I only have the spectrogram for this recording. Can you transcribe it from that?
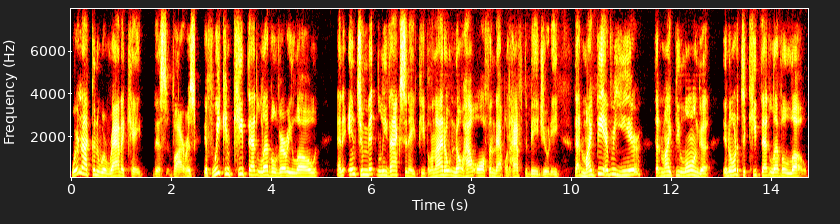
we're not going to eradicate this virus. If we can keep that level very low and intermittently vaccinate people, and I don't know how often that would have to be, Judy, that might be every year, that might be longer in order to keep that level low.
